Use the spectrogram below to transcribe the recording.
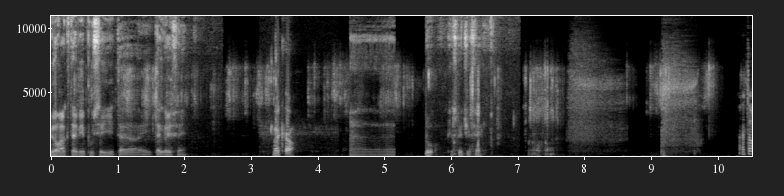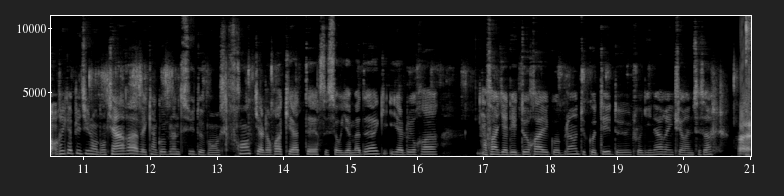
Le rat que t'avais poussé, il t'a il t'a griffé. D'accord. Euh... Flo, qu'est-ce que tu fais? Attends, récapitulons. Donc il y a un rat avec un gobelin dessus devant Franck, il y a le rat qui est à terre, c'est ça où il y a Madag, il y a le rat. Enfin, il y a les deux rats et gobelins du côté de Clolinard et Clérem, c'est ça? Ouais,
